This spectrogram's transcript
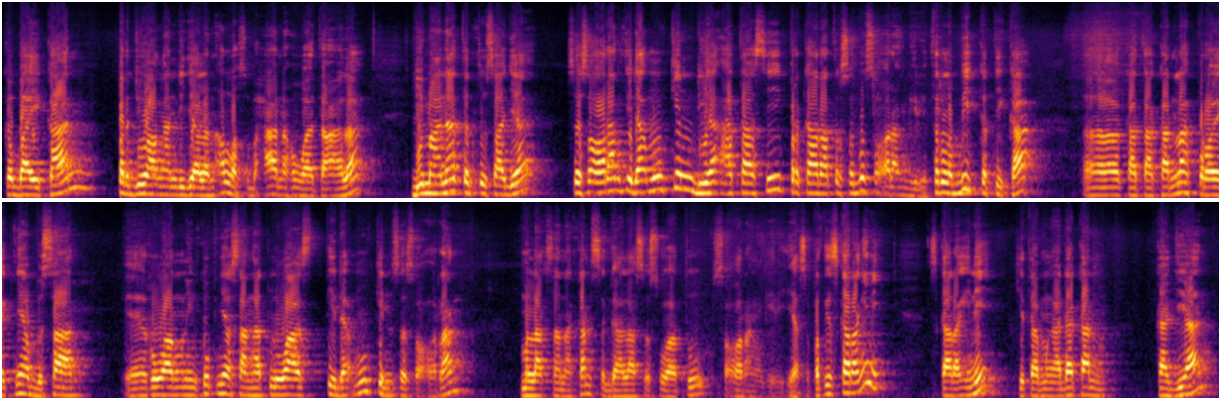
kebaikan perjuangan di jalan Allah Subhanahu wa taala di mana tentu saja seseorang tidak mungkin dia atasi perkara tersebut seorang diri. Terlebih ketika uh, katakanlah proyeknya besar ya, ruang lingkupnya sangat luas tidak mungkin seseorang melaksanakan segala sesuatu seorang diri. Ya seperti sekarang ini. Sekarang ini kita mengadakan kajian,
